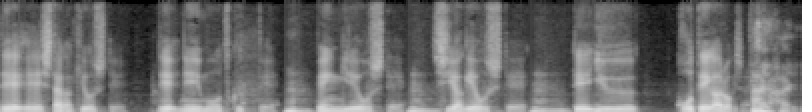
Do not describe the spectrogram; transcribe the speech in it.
で、えー下書きをしてでネームを作ってうん。ペン入れをして、うん。仕上げをしてっうん。ていう工程があるわけじゃないですか。はいはい。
